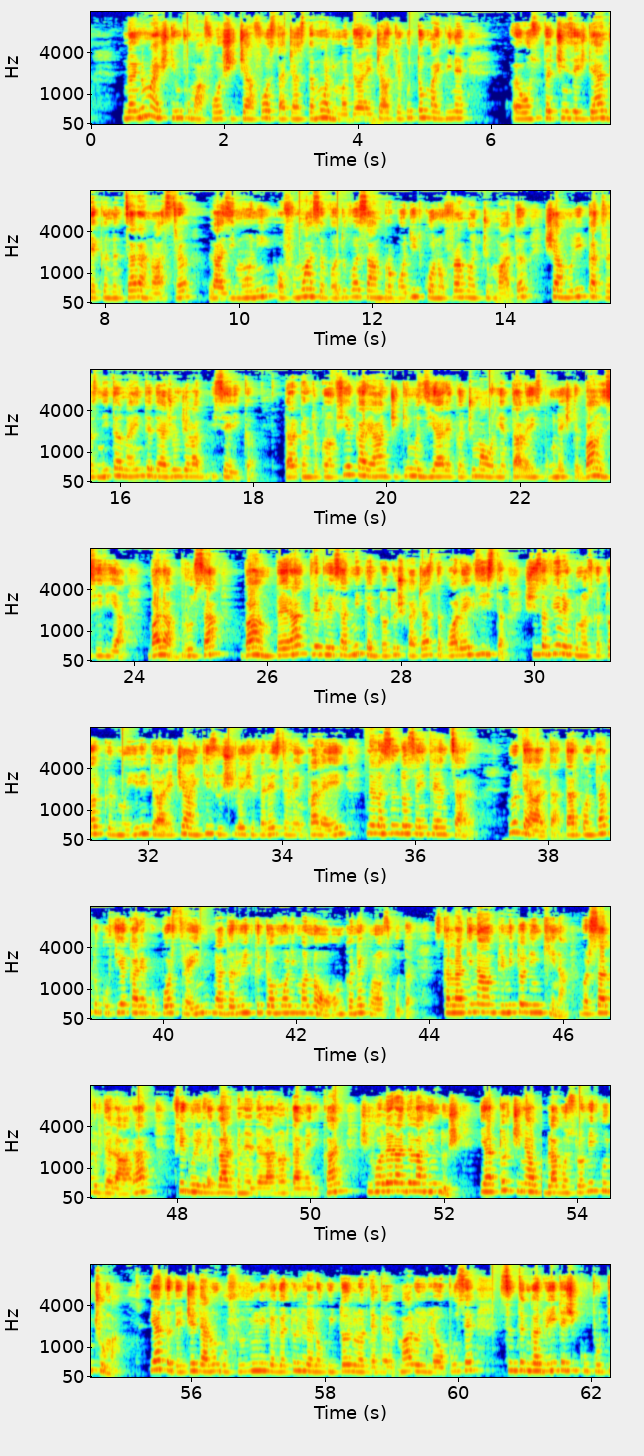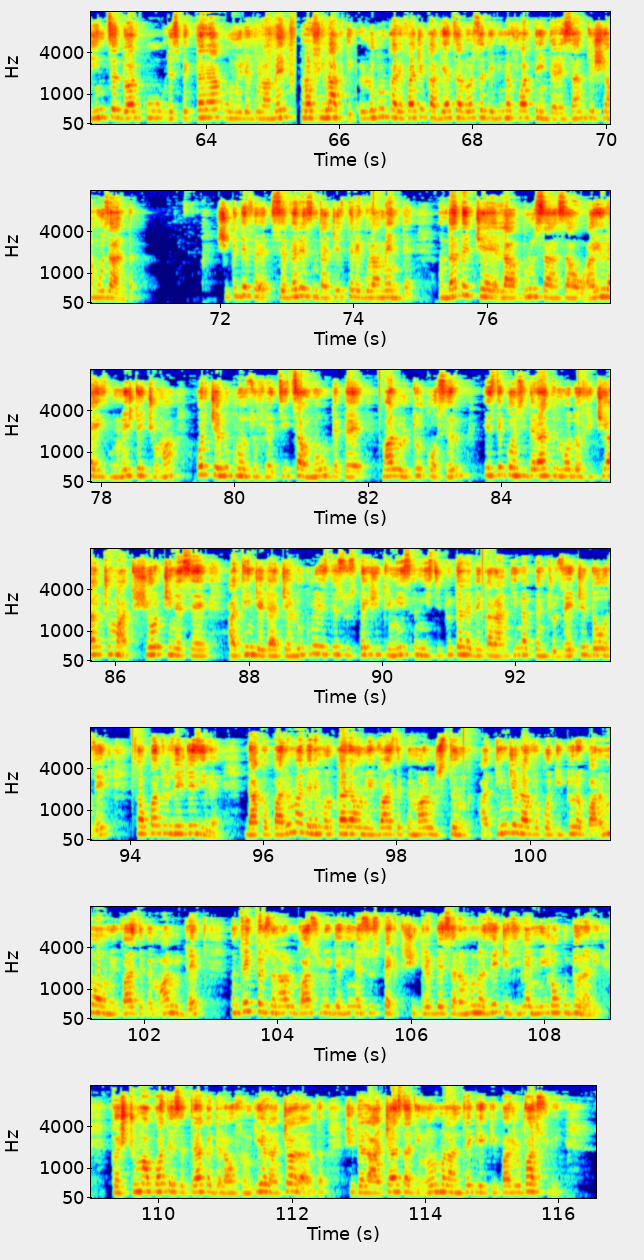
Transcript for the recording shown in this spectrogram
Noi nu mai știm cum a fost și ce a fost această molimă, deoarece au trecut tocmai bine 150 de ani de când în țara noastră la Zimoni, o frumoasă văduvă s-a împrobodit cu o noframă ciumată și a murit ca trăznită înainte de a ajunge la biserică. Dar pentru că în fiecare an citim în ziare că ciuma orientală izbucnește ba în Siria, ba la Brusa, ba în Pera, trebuie să admitem totuși că această boală există și să fim recunoscători cârmuirii deoarece a închis ușile și ferestrele în calea ei, ne lăsând-o să intre în țară. Nu de alta, dar contractul cu fiecare popor străin ne-a dăruit câte o molimă nouă, încă necunoscută. Scarlatina am primit-o din China, vărsaturi de la arabi, frigurile galbene de la nord-americani și holera de la hinduși, iar turcii ne-au blagoslovit cu ciuma. Iată de ce, de-a lungul fluviului, legăturile locuitorilor de pe malurile opuse sunt îngăduite și cu putință doar cu respectarea unui regulament profilactic, lucru care face ca viața lor să devină foarte interesantă și amuzantă. Și cât de severe sunt aceste regulamente, îndată ce la Brusa sau Aiurea izbunește ciuma, orice lucru însuflețit sau nu de pe malul turco-sârb este considerat în mod oficial ciumat și oricine se atinge de acel lucru este suspect și trimis în institutele de carantină pentru 10, 20 sau 40 de zile. Dacă parâma de remorcare a unui vas de pe malul stâng atinge la vreo cotitură parâma unui vas de pe malul drept, întreg personalul vasului devine suspect și trebuie să rămână 10 zile în mijlocul Dunării că ciuma poate să treacă de la o frânghie la cealaltă și de la aceasta din urmă la întreg echipajul vasului.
